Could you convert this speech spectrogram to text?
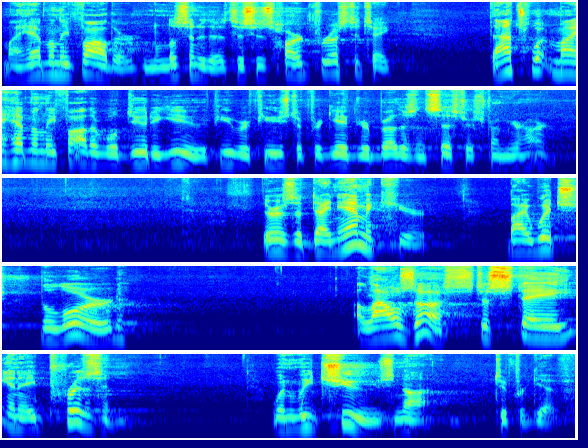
my Heavenly Father, and listen to this, this is hard for us to take. That's what my Heavenly Father will do to you if you refuse to forgive your brothers and sisters from your heart. There is a dynamic here by which the Lord allows us to stay in a prison when we choose not to forgive.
